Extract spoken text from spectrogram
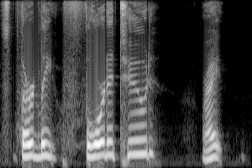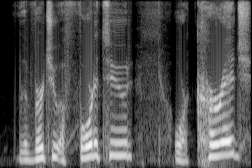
thirdly, fortitude, right? The virtue of fortitude or courage,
